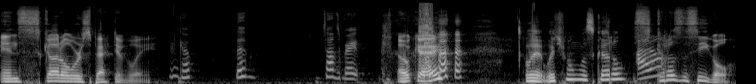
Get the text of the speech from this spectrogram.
and Scuttle, respectively. Okay. That sounds great. Okay. Wait, which one was Scuttle? Scuttle's the seagull,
